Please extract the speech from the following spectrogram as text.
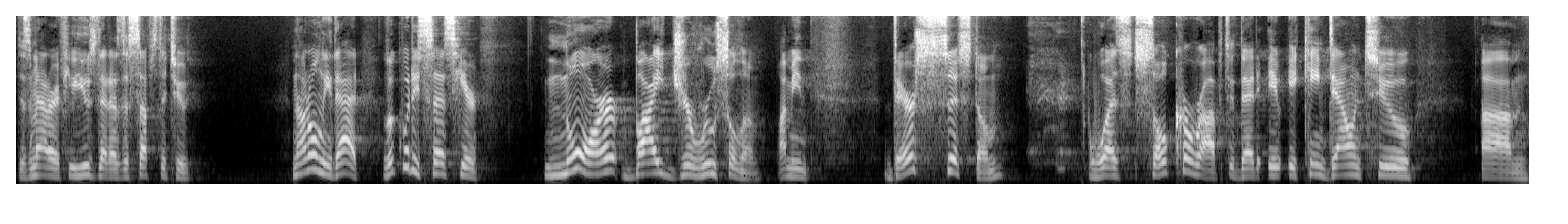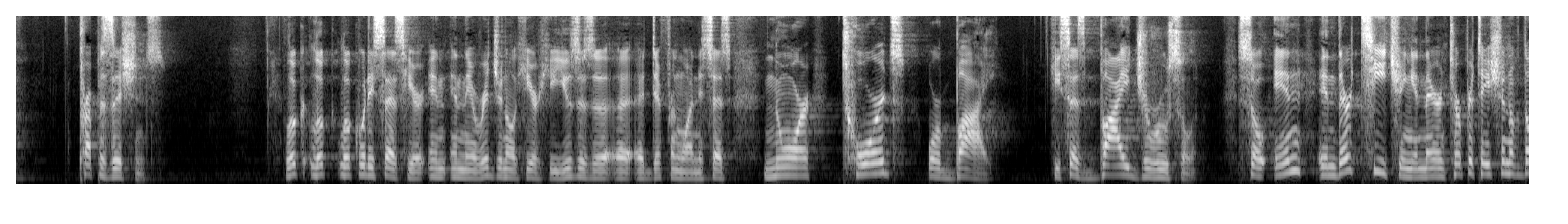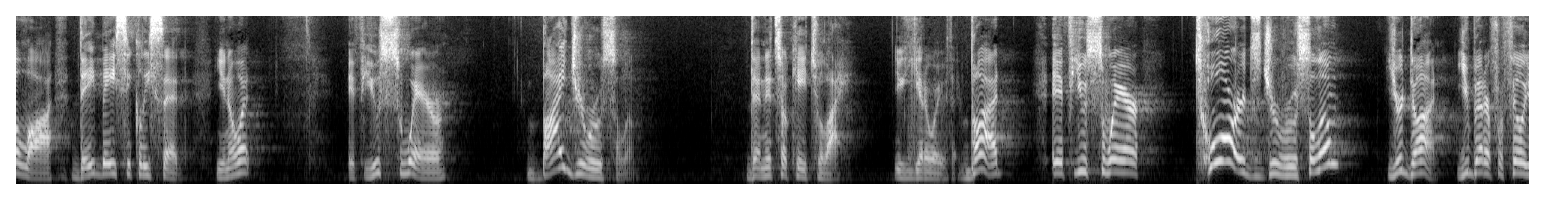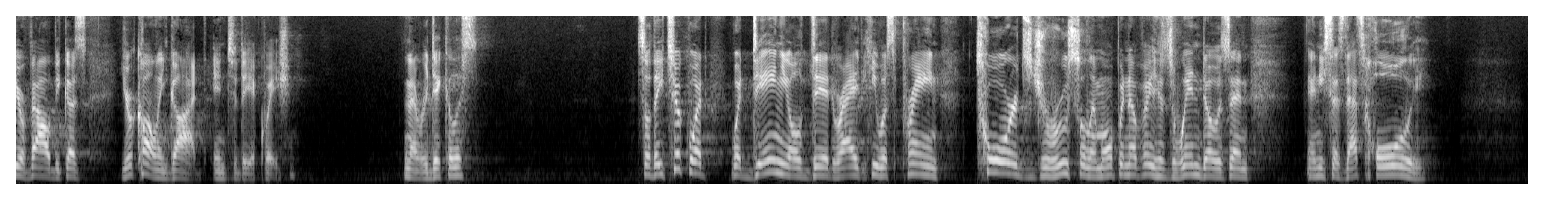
Doesn't matter if you use that as a substitute. Not only that, look what he says here nor by Jerusalem. I mean, their system was so corrupt that it, it came down to um, prepositions. Look, look, look what he says here. In, in the original here, he uses a, a, different one. It says, nor towards or by. He says, by Jerusalem. So in, in their teaching, in their interpretation of the law, they basically said, you know what? If you swear by Jerusalem, then it's okay to lie. You can get away with it. But if you swear towards Jerusalem, you're done. You better fulfill your vow because you're calling God into the equation. Isn't that ridiculous? So they took what, what Daniel did, right? He was praying towards Jerusalem, opened up his windows, and, and he says, That's holy.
